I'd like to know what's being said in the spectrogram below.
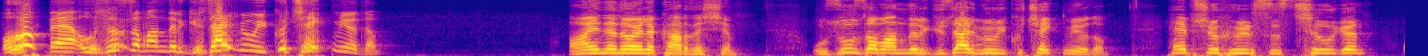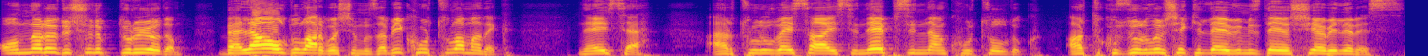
Oh be uzun zamandır güzel bir uyku çekmiyordum. Aynen öyle kardeşim. Uzun zamandır güzel bir uyku çekmiyordum. Hep şu hırsız, çılgın. Onları düşünüp duruyordum. Bela oldular başımıza bir kurtulamadık. Neyse. Ertuğrul Bey sayesinde hepsinden kurtulduk. Artık huzurlu bir şekilde evimizde yaşayabiliriz.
